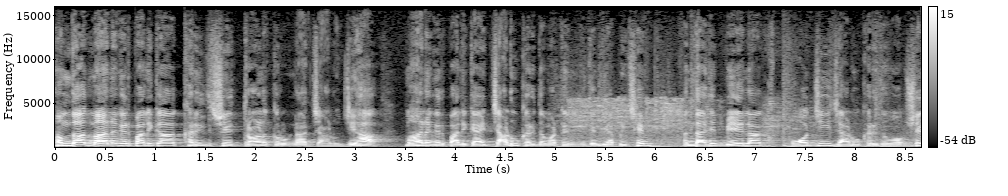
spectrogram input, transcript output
અમદાવાદ મહાનગરપાલિકા ખરીદશે ત્રણ કરોડના ઝાડુ જી હા, મહાનગરપાલિકાએ ઝાડુ ખરીદવા માટે લીજંડી આપી છે. અંદાજે બે લાખ ફોજી ઝાડુ ખરીદવામાં આવશે.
